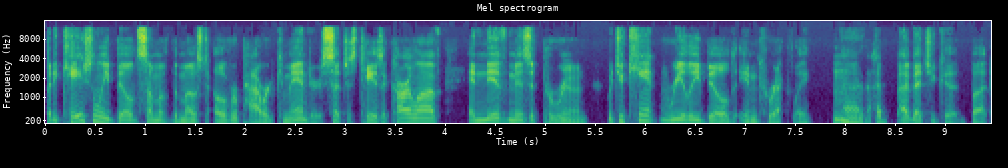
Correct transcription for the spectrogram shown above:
but occasionally builds some of the most overpowered commanders, such as Teysa Karlov and Niv Mizzet Parun, which you can't really build incorrectly. Hmm. Uh, I, I bet you could, but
